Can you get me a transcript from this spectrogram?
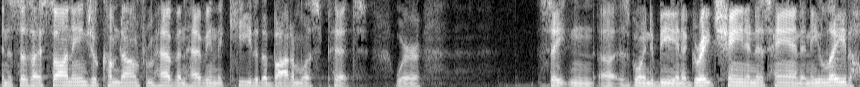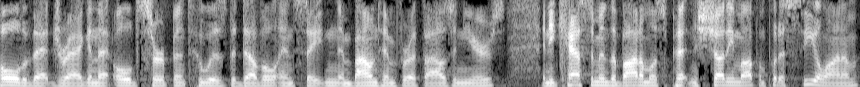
And it says, I saw an angel come down from heaven having the key to the bottomless pit where Satan uh, is going to be in a great chain in his hand. And he laid hold of that dragon, that old serpent who is the devil and Satan, and bound him for a thousand years. And he cast him into the bottomless pit and shut him up and put a seal on him.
